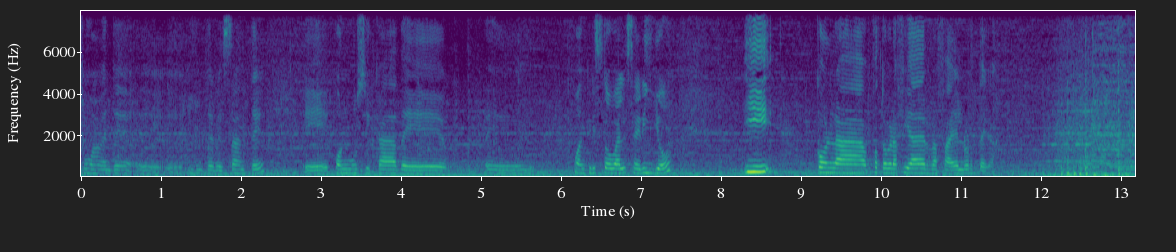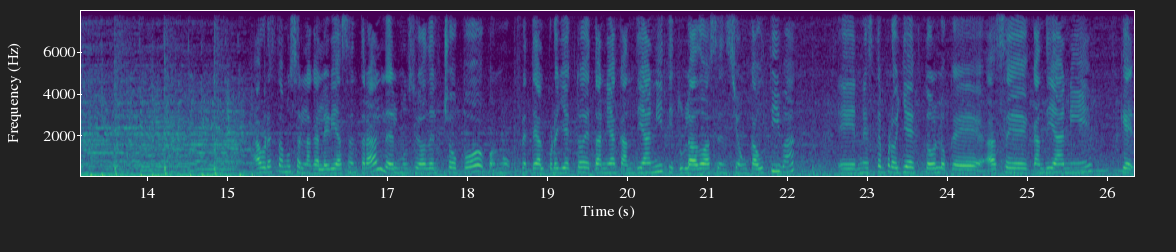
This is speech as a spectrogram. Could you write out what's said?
sumamente eh, interesante, eh, con música de eh, Juan Cristóbal Cerillo y con la fotografía de Rafael Ortega. Ahora estamos en la Galería Central del Museo del Chopo frente al proyecto de Tania Candiani titulado Ascensión Cautiva, en este proyecto lo que hace Candiani, que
